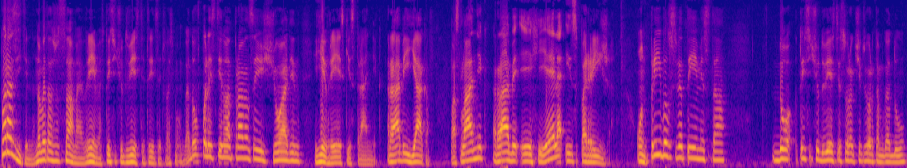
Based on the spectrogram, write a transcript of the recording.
Поразительно, но в это же самое время, в 1238 году, в Палестину отправился еще один еврейский странник, Раби Яков, посланник Раби Эхиеля из Парижа. Он прибыл в святые места до 1244 году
